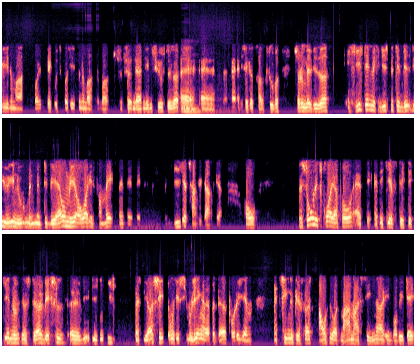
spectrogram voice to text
blive nummer, hvor det ikke ud til præcis, men nummer, nummer 17, 18, 19, 20 stykker af, mm. af, af, de 36 klubber. Så er du med videre. Hele den mekanisme, det ved vi jo ikke endnu, men, men det, vi er jo mere over et format med, med, med, med liga-tankegang her. Og personligt tror jeg på, at det, at det giver, det, det giver noget, noget større veksel øh, i. Men vi har også set nogle af de simuleringer, der er blevet lavet på det hjemme, at tingene bliver først afgjort meget, meget senere, end hvor vi i dag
